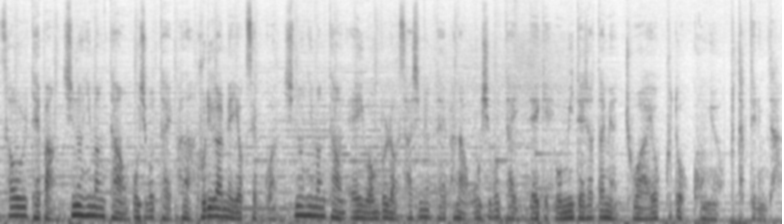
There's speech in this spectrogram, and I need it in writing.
서울대방 신혼희망타운 55 타입 하나 구리갈매 역세권 신혼희망타운 A1블럭 46 타입 하나 55 타입 4개 도움이 되셨다면 좋아요 구독 공유 부탁드립니다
